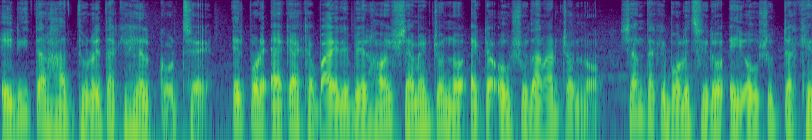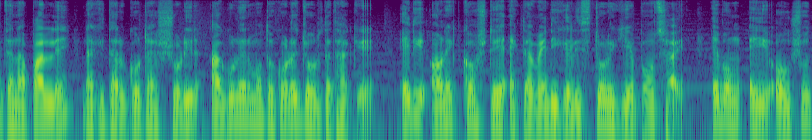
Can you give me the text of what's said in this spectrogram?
এডি তার হাত ধরে তাকে হেল্প করছে। এরপরে একা একা বাইরে বের হয় শ্যামের জন্য একটা ঔষধ আনার জন্য। শ্যাম তাকে বলেছিল, এই ঔষধটা খেতে না পারলে নাকি তার গোটা শরীর আগুনের মতো করে জ্বলতে থাকে। এডি অনেক কষ্টে একটা মেডিকেল স্টোরে গিয়ে পৌঁছায়। এবং এই ঔষধ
